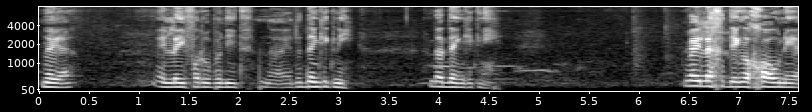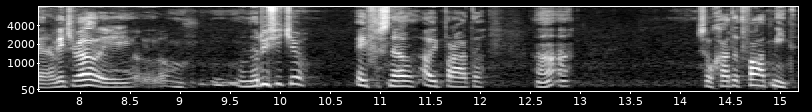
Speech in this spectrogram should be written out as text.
Nee, hè? In Leverroepen niet. Nee, dat denk ik niet. Dat denk ik niet. Wij leggen dingen gewoon neer. Weet je wel, een ruzietje, even snel uitpraten. Uh -uh. Zo gaat het vaak niet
